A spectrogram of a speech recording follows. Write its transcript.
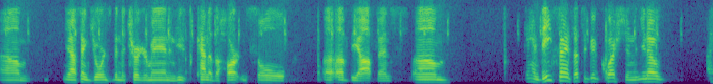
um, yeah, I think Jordan's been the trigger man, and he's kind of the heart and soul uh, of the offense. Um, and defense, that's a good question. You know, I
